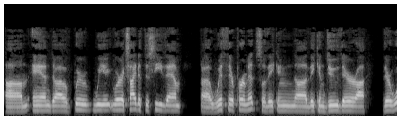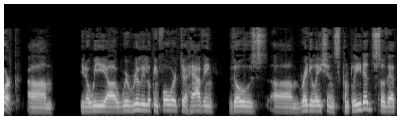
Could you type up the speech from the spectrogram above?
um, and uh, we're we we're excited to see them with their permits, so they can they can do their their work. Um, you know, we we're really looking forward to having those um, regulations completed so that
